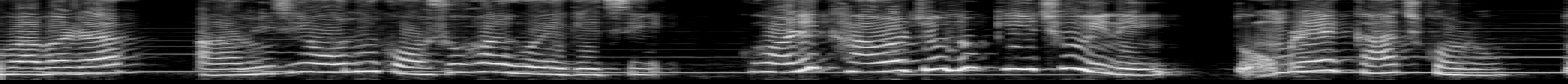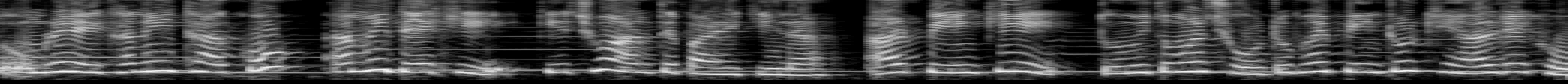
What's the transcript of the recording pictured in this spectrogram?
বাবারা? আমি যে অনেক অসহায় হয়ে গেছি। ঘরে খাওয়ার জন্য কিছুই নেই। তোমরা এক কাজ করো তোমরা এখানেই থাকো, আমি দেখি কিছু আনতে পারি কিনা। আর পিঙ্কি, তুমি তোমার ছোট ভাই পিন্টুর খেয়াল রেখো।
